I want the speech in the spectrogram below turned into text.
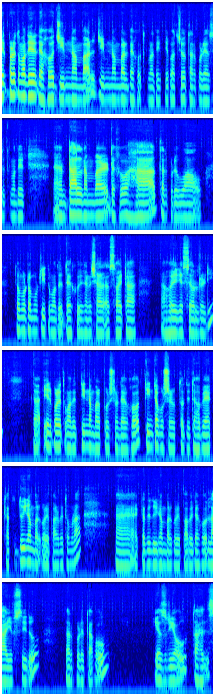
এরপরে তোমাদের দেখো জিম নাম্বার জিম নাম্বার দেখো তোমরা দেখতে পাচ্ছ। তারপরে আছে তোমাদের দাল নাম্বার দেখো হা তারপরে ওয়াও তো মোটামুটি তোমাদের দেখো এখানে ছয়টা হয়ে গেছে অলরেডি তা এরপরে তোমাদের তিন নাম্বার প্রশ্ন দেখো। তিনটা প্রশ্নের উত্তর দিতে হবে, একটাতে দুই নাম্বার করে পারবে তোমরা। একটাতে দুই নাম্বার করে পাবে দেখো লাইফ ইফসিদু তারপরে তাকো, ইয়াজরিয়াউ, তাহাদিস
